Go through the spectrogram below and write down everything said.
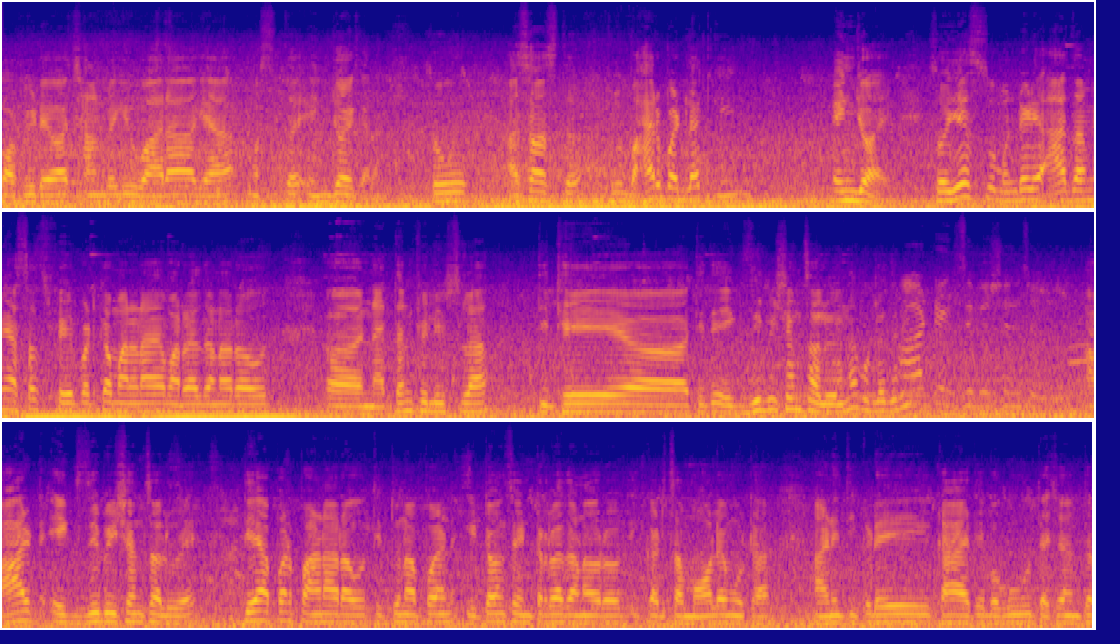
कॉफी ठेवा छानपैकी वारा घ्या मस्त एन्जॉय करा. सो असं असतं. तुम्ही बाहेर पडलात की एन्जॉय सो येस सो मंडळी आज आम्ही असाच फेरफटका मारणार मारायला जाणार आहोत नॅथन फिलिप्सला तिथे तिथे एक्झिबिशन चालू आहे ना कुठलं तरी? आर्ट एक्झिबिशन चालू आर्ट एक्झिबिशन चालू आहे. ते आपण पाहणार आहोत. तिथून आपण इटॉन सेंटरला जाणार आहोत. इकडचा मॉल आहे मोठा. आणि तिकडे काय आहे ते बघू. त्याच्यानंतर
